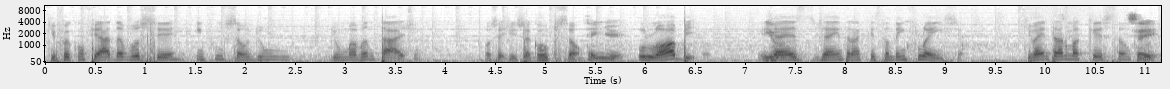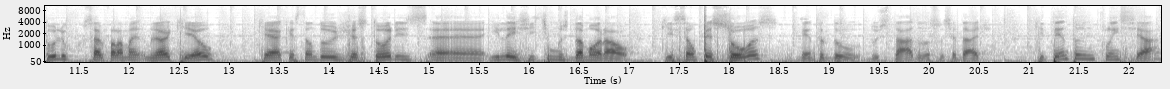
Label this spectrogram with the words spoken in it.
que foi confiada a você em função de, um, de uma vantagem. Ou seja, isso é corrupção. Entendi. O lobby E já, é- já entra na questão da influência. Que vai entrar numa questão Sei. que o Túlio sabe falar mais- melhor que eu, que é a questão dos gestores é, ilegítimos da moral. Que são pessoas dentro do, do Estado, da sociedade, que tentam influenciar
